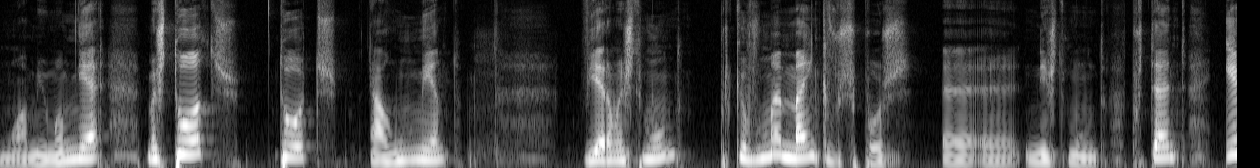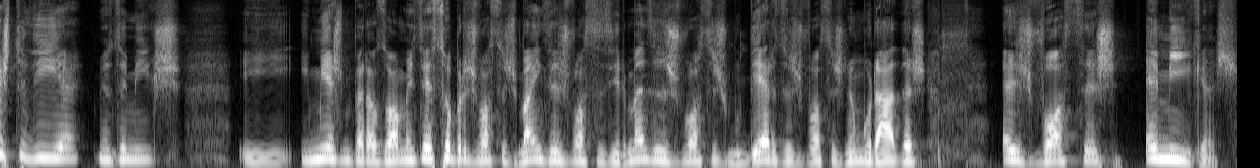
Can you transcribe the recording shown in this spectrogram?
um homem e uma mulher, mas todos, todos, em algum momento, vieram a este mundo porque houve uma mãe que vos pôs uh, neste mundo. Portanto, este dia, meus amigos, e, e, mesmo para os homens, é sobre as vossas mães, as vossas irmãs, as vossas mulheres, as vossas namoradas, as vossas amigas.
